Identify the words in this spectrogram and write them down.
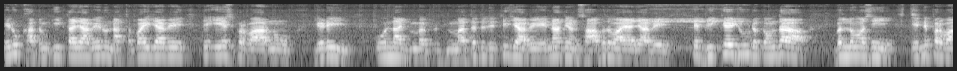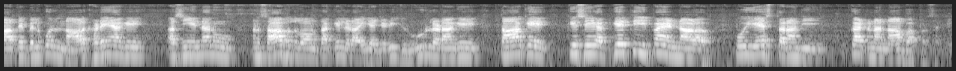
ਇਹਨੂੰ ਖਤਮ ਕੀਤਾ ਜਾਵੇ, ਇਹਨੂੰ ਨੱਥ ਪਾਈ ਜਾਵੇ ਤੇ ਇਸ ਪਰਿਵਾਰ ਨੂੰ ਜਿਹੜੀ ਉਹਨਾਂ ਮ- ਮਦਦ ਦਿੱਤੀ ਜਾਵੇ, ਇਹਨਾਂ ਦੇ ਇਨਸਾਫ ਦਿਵਾਇਆ ਜਾਵੇ ਤੇ ਬੀਕੇ ਜੂ ਡਕਾਉਂਦਾ ਵੱਲੋਂ ਅਸੀਂ ਇਹਨੇ ਪਰਿਵਾਰ ਦੇ ਬਿਲਕੁਲ ਨਾਲ ਖੜੇ ਆਂਗੇ। ਅਸੀਂ ਇਹਨਾਂ ਨੂੰ ਇਨਸਾਫ ਦਿਵਾਉਣ ਤੱਕ ਇਹ ਲੜਾਈ ਹੈ ਜਿਹੜੀ ਜ਼ਰੂਰ ਲੜਾਂਗੇ ਤਾਂ ਕਿ ਕਿਸੇ ਅੱਗੇ ਧੀ ਭੈਣ ਨਾਲ ਕੋਈ ਇਸ ਤਰ੍ਹਾਂ ਦੀ ਘਟਨਾ ਨਾ ਵਾਪਰ ਸਕੇ।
